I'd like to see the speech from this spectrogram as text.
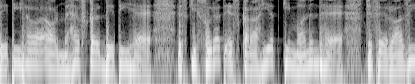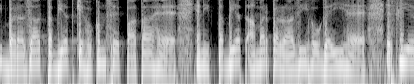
دیتی ہے اور محف کر دیتی ہے۔ اس کی صورت اس کراہیت کی مانند ہے، جسے راضی برضا طبیعت کے حکم سے پاتا ہے یعنی طبیعت امر پر راضی ہو گئی ہے۔ اس لیے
